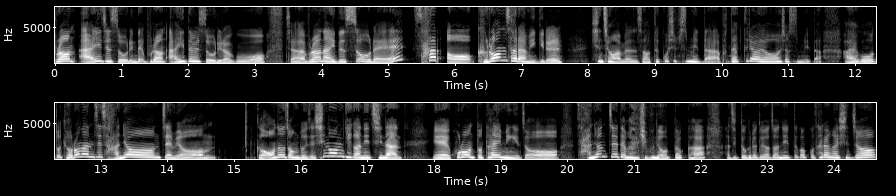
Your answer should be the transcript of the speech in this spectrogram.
브라운 아이즈 소울인데, 브라운 아이들 소울이라고. 자, 브라운 아이드 소울의 사, 어, 그런 사람이기를 신청하면서 듣고 싶습니다. 부탁드려요. 하셨습니다. 아이고, 또 결혼한 지 4년째면 그 어느 정도 이제 신혼 기간이 지난 예, 그런 또 타이밍이죠. 4년째 되면 기분이 어떨까? 아직도 그래도 여전히 뜨겁고 사랑하시죠?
